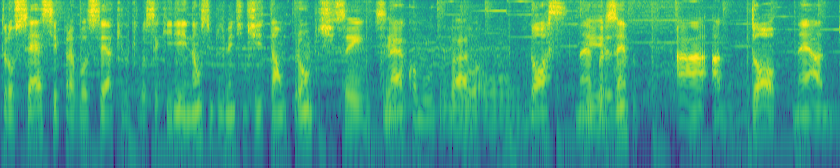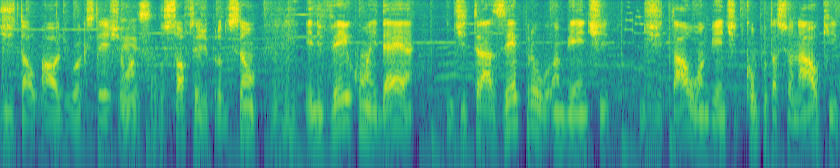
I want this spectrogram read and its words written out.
trouxesse para você aquilo que você queria e não simplesmente digitar um prompt Sim, sim. né, como o, Claro. o- o DOS, né, por Isso. exemplo. A, a DAW, né, a Digital Audio Workstation, a- o software de produção, Uhum. ele veio com a ideia de trazer para o ambiente digital, o ambiente computacional que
